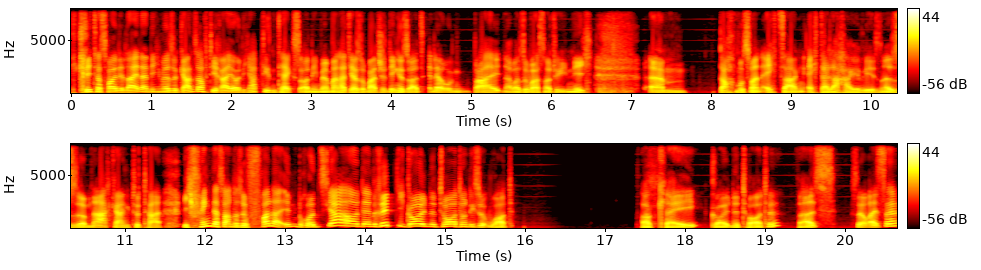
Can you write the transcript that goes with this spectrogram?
Ich kriege das heute leider nicht mehr so ganz auf die Reihe und ich habe diesen Text auch nicht mehr. Man hat ja so manche Dinge so als Erinnerung behalten, aber sowas natürlich nicht. Ähm, doch, muss man echt sagen, echter Lacher gewesen. Also so im Nachgang total. Ich fing das an so voller Inbrunst. Ja, und dann ritt die goldene Torte und ich so, what? Okay, goldene Torte? Was? So, weißt du?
